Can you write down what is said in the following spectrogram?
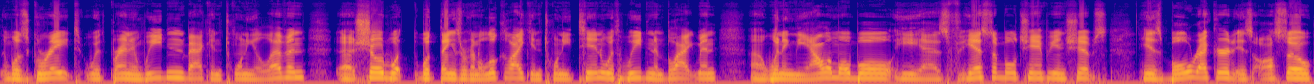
Was great with Brandon Weeden back in 2011. Uh, showed what, what things were going to look like in 2010 with Weeden and Blackmon uh, winning the Alamo Bowl. He has Fiesta Bowl championships. His bowl record is also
